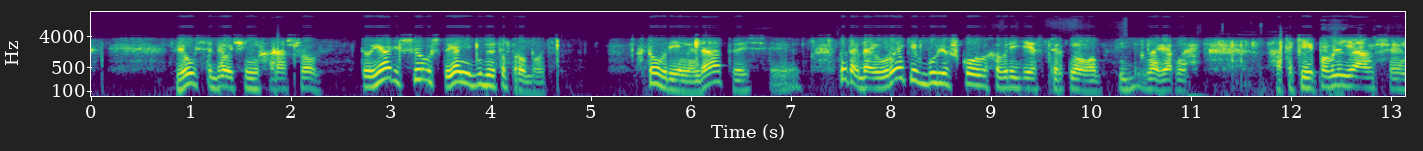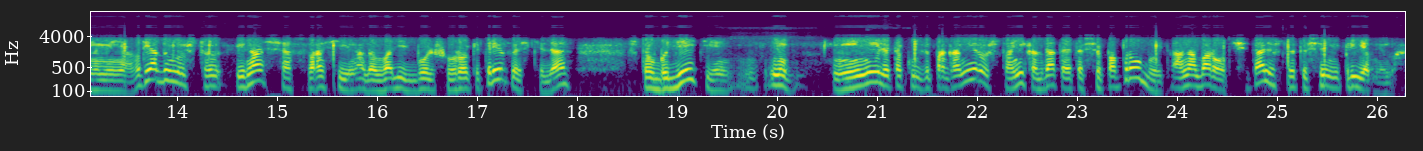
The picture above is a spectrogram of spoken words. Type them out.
вел себя очень нехорошо, то я решил, что я не буду это пробовать. В то время, да, то есть, э, ну, тогда и уроки были в школах о вреде спиртного, наверное, такие повлиявшие на меня. Вот я думаю, что и нас сейчас в России надо вводить больше уроки трезвости, да, чтобы дети, ну, не имели такую запрограммированную, что они когда-то это все попробуют, а наоборот, считали, что это все неприемлемо.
